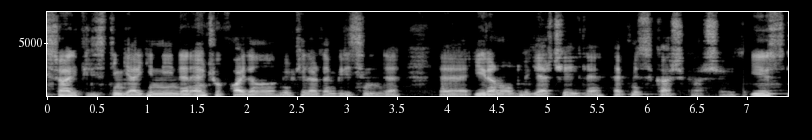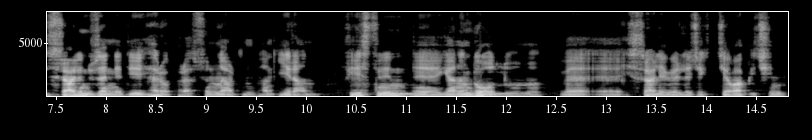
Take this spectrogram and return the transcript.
İsrail-Filistin gerginliğinden en çok faydalanan ülkelerden birisinin de e, İran olduğu gerçeğiyle hepimiz karşı karşıyayız. İsrail'in düzenlediği her operasyonun ardından İran, Filistin'in e, yanında olduğunu ve e, İsrail'e verilecek cevap için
